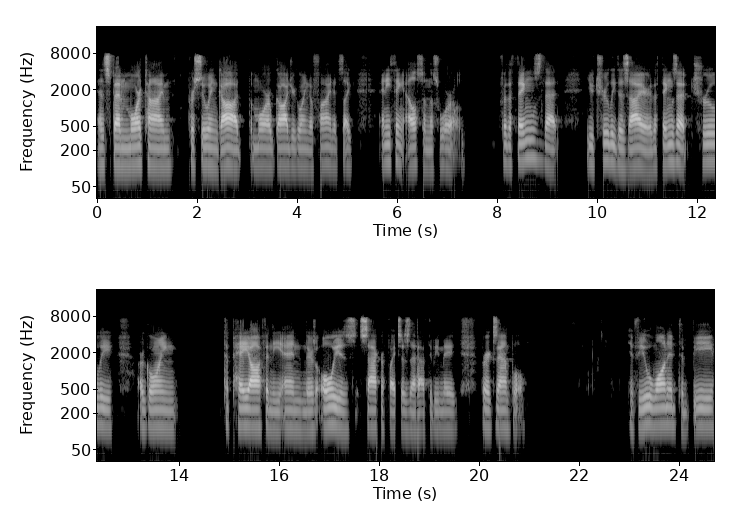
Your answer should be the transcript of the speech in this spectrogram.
and spend more time pursuing God, the more of God you're going to find. It's like anything else in this world. For the things that you truly desire, the things that truly are going to pay off in the end, there's always sacrifices that have to be made. For example, if you wanted to be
